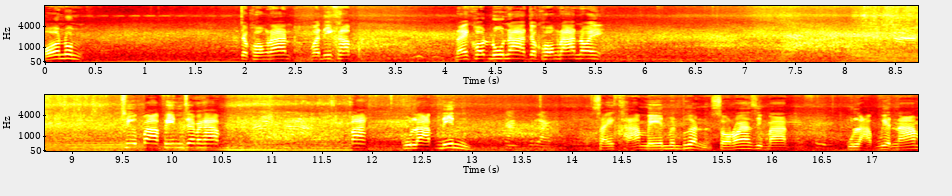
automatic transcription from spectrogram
อ๋อนุ่นเจ้าของร้านสวัสดีครับไหนขอดูหน้าเจ้าของร้านหน่อย ชื่อป้าพินใช่ไหมครับป้ากุหลาบดินจากกุหลาบใส่ขาเมนเพื่อนๆ250 บาท กุหลาบเวียดนาม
